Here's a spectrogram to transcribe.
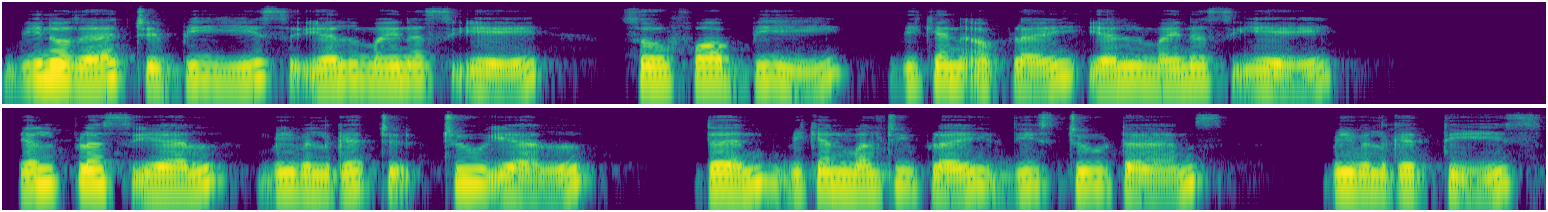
We know that B is L minus A so for B, we can apply L minus A. L plus L, we will get 2L. Then we can multiply these two terms. We will get these.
